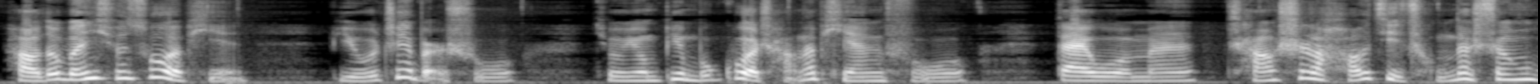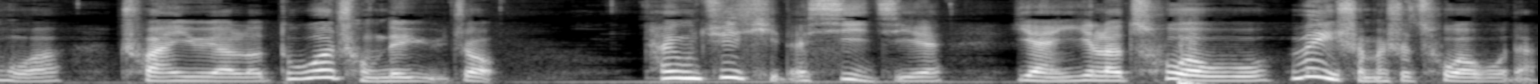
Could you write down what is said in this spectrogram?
好的文学作品，比如这本书，就用并不过长的篇幅，带我们尝试了好几重的生活，穿越了多重的宇宙。他用具体的细节。演绎了错误为什么是错误的，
